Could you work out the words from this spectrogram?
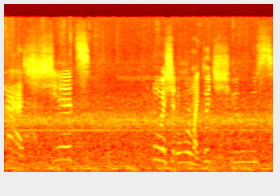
Ah, shit! You know I should have worn my good shoes.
